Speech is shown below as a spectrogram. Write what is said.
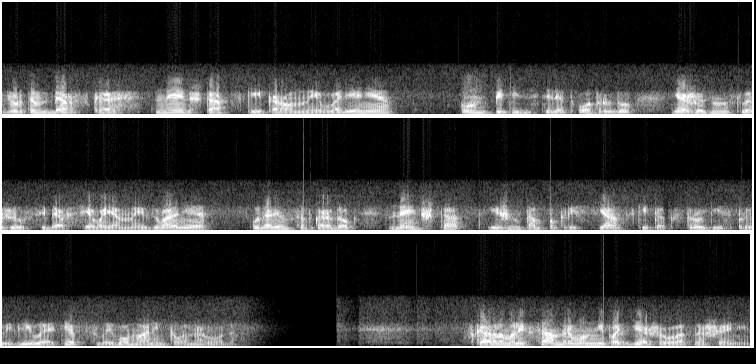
Вюртембергско-Нейнштадтские коронные владения, он, 50 лет от роду, неожиданно сложил с себя все военные звания, удалился в городок Нейнштадт и жил там по-крестьянски, как строгий и справедливый отец своего маленького народа. С Карлом Александром он не поддерживал отношений.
